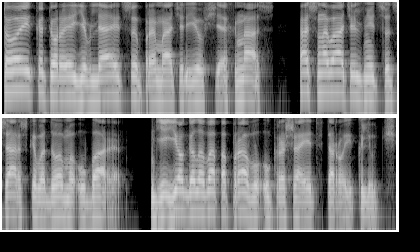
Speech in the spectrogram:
«Той, которая является проматерью всех нас, основательница царского дома Убара. Ее голова по праву украшает второй ключ».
